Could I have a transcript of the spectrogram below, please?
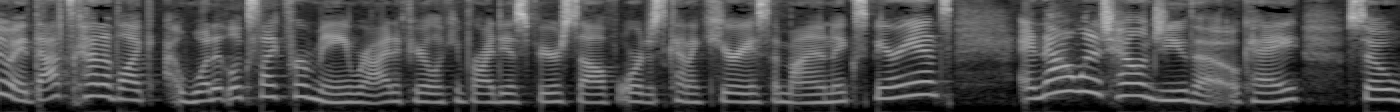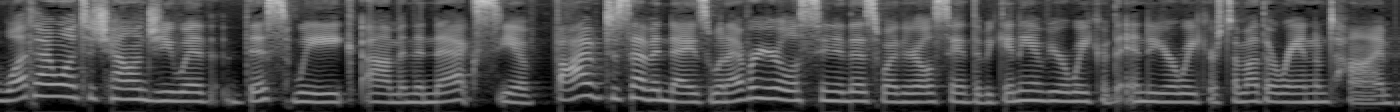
Anyway, that's kind of like what it looks like for me, right? If you're looking for ideas for yourself or just kind of curious of my own experience. And now I want to challenge you though, okay? So what I want to challenge you with this week, um, in the next, you know, five to seven days, whenever you're listening to this, whether you're listening at the beginning of your week or the end of your week or some other random time,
